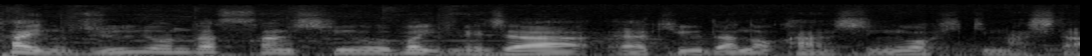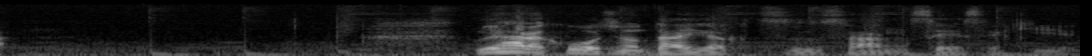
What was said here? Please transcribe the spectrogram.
タイの14奪三振を奪いメジャー球団の関心を引きました。上原浩二の大学通算成績、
